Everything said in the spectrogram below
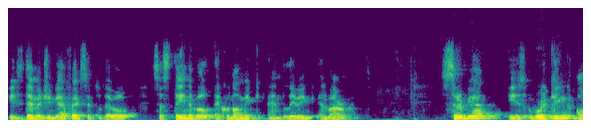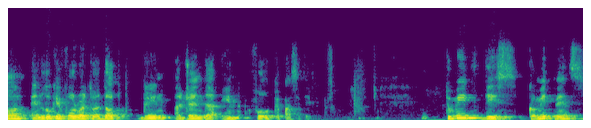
its damaging effects, and to develop sustainable economic and living environment. Serbia is working on and looking forward to adopt green agenda in full capacity. To meet these commitments,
